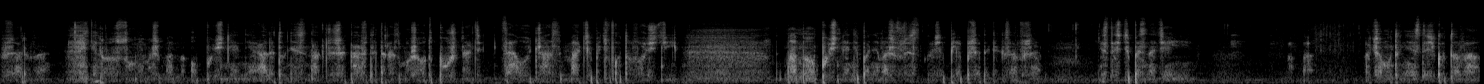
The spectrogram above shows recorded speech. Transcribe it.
na przerwę. Ja rozumiem, że mamy opóźnienie, ale to nie znaczy, że każdy teraz może odpuszczać. Cały czas macie być w gotowości. Mamy opóźnienie, ponieważ wszystko się pieprzy, tak jak zawsze. Jesteście beznadziejni. A, a, a czemu ty nie jesteś gotowa?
